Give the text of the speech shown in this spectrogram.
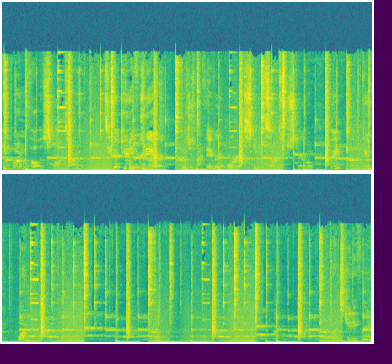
pink one with all the spots on it. It's either Tutti Colored Frutti spots. or, which is my favorite, or Stinky Socks, which is terrible. Three, two, one. Mine's Tutti Frutti.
